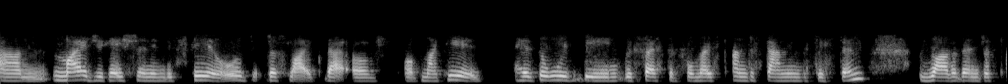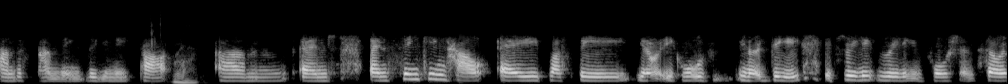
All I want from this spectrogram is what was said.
um, my education in this field, just like that of of my peers, has always been with first and foremost understanding the system rather than just understanding the unique part. Right. Um, and and thinking how A plus B, you know, equals, you know, D, it's really, really important. So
